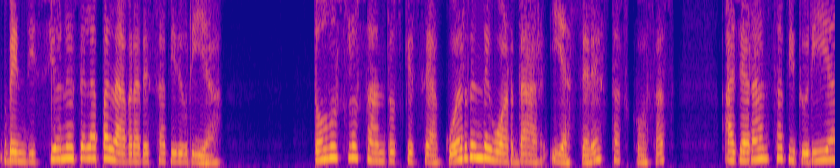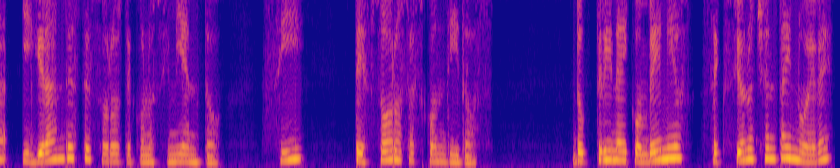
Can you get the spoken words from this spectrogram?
Bendiciones de la palabra de sabiduría. Todos los santos que se acuerden de guardar y hacer estas cosas, hallarán sabiduría y grandes tesoros de conocimiento, sí, tesoros escondidos. Doctrina y Convenios, sección 89,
